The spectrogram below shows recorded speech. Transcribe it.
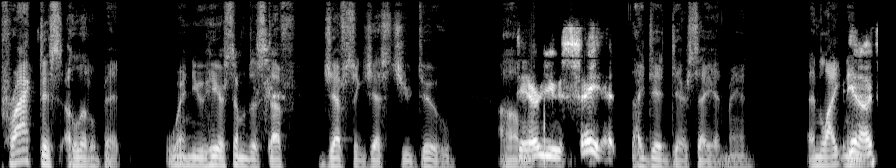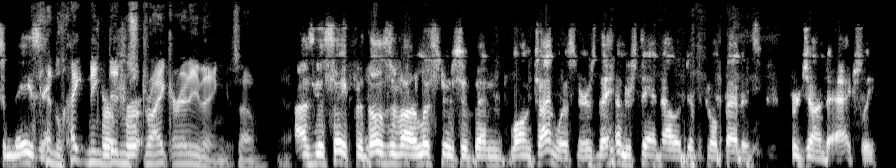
practice a little bit when you hear some of the stuff Jeff suggests you do. Um, dare you say it? I did dare say it, man. And lightning, you know, it's amazing. And lightning for, didn't for, strike or anything. So you know. I was going to say, for those of our listeners who've been long-time listeners, they understand how difficult that is for John to actually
